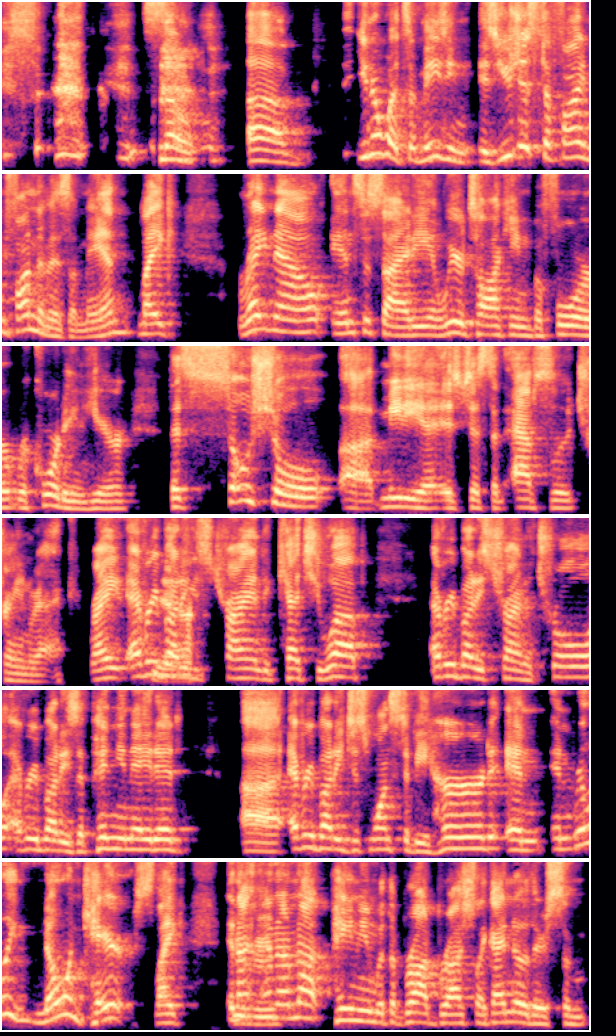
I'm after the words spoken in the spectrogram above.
so, um, you know what's amazing is you just define fundamism, man. Like, right now in society, and we were talking before recording here, that social uh, media is just an absolute train wreck, right? Everybody's yeah. trying to catch you up. Everybody's trying to troll. Everybody's opinionated. Uh, everybody just wants to be heard, and and really no one cares. Like, and mm-hmm. I and I'm not painting with a broad brush. Like, I know there's some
